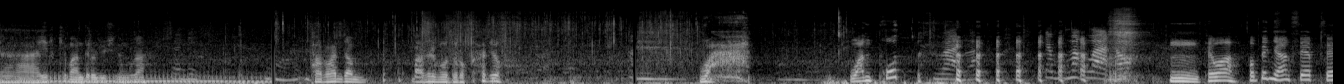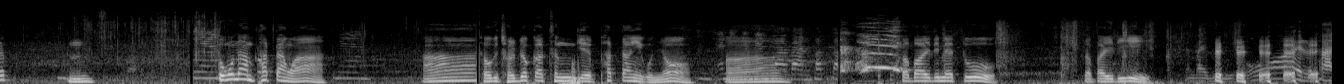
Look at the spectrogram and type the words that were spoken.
야 이렇게 만들어 주시는구나 ใช่ดิ 바로 한 잔 맛을 보도록 하죠 와 완폿 หวานละจะบ่มักหวานเนาะ 음 대화 버뺀양 셉셉 음 동원한 팥땅와 แม่ 아 저기 절벽 같은 게 팥땅이군요 อันนี้จะเป็นวา 아 บาน สบายดีแม่ตู้สบายดีโอ้ยเราถ่าย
